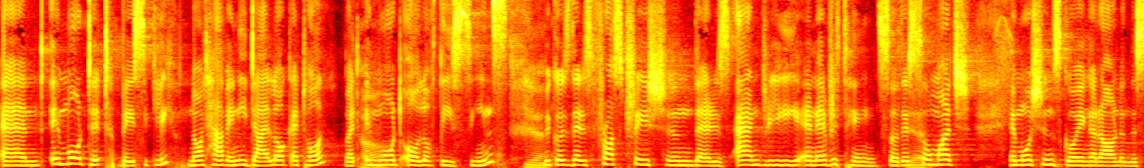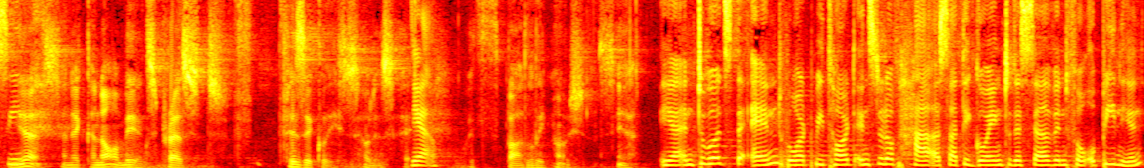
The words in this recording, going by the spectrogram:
And emote it basically, not have any dialogue at all, but Oh. emote all of these scenes Yeah. because there is frustration, there is angry, and everything. So there's Yeah. so much emotions going around in the scene. Yes, and it can all be expressed f- physically, so to say. Yeah. With bodily motions. Yeah. Yeah, and towards the end, what we thought, instead of ha- Sati going to the servant for opinion,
